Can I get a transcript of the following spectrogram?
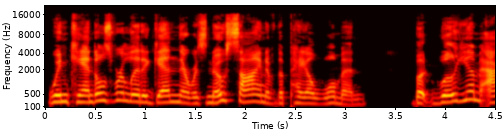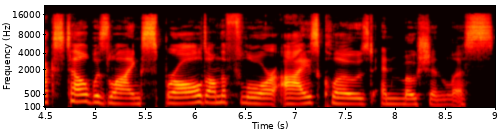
When candles were lit again, there was no sign of the pale woman, but William Axtell was lying sprawled on the floor, eyes closed and motionless.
